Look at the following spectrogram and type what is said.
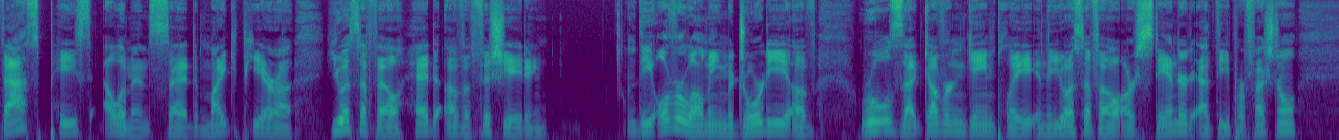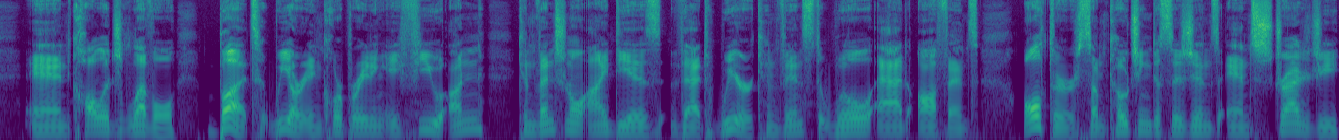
fast paced elements, said Mike Pereira, USFL head of officiating. The overwhelming majority of rules that govern gameplay in the USFL are standard at the professional and college level, but we are incorporating a few un conventional ideas that we're convinced will add offense, alter some coaching decisions and strategy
